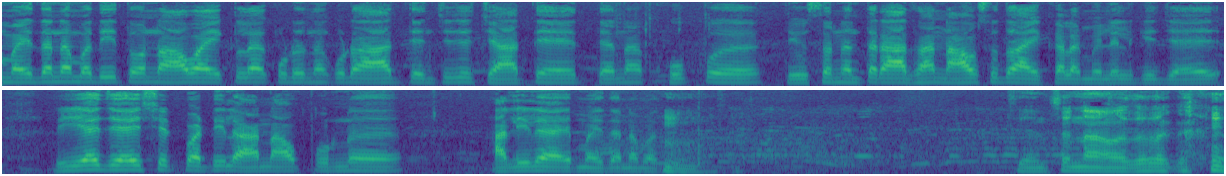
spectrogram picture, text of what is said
मैदानामध्ये तो नाव ऐकला कुठं ना कुठं आज त्यांचे जे चाहते आहेत त्यांना खूप दिवसानंतर आज हा नाव सुद्धा ऐकायला मिळेल की जय रिया जयशेठ पाटील हा नाव पूर्ण आलेलं आहे मैदानामध्ये. त्यांचं नाव आता काय?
